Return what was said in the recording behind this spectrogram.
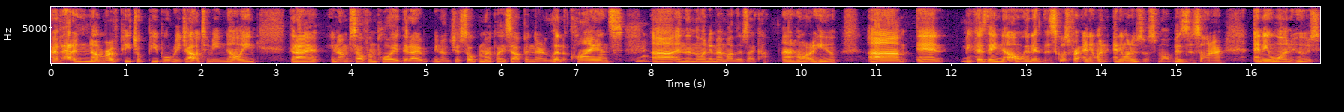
I've had a number of people reach out to me knowing that I, you know, I'm self-employed, that I, you know, just opened my place up and they're little clients. Yeah. Uh, and then one day my mother's like, "Man, how are you?" Um, and Yeah. because they know, and it, this goes for anyone, anyone who's a small business owner, anyone who's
